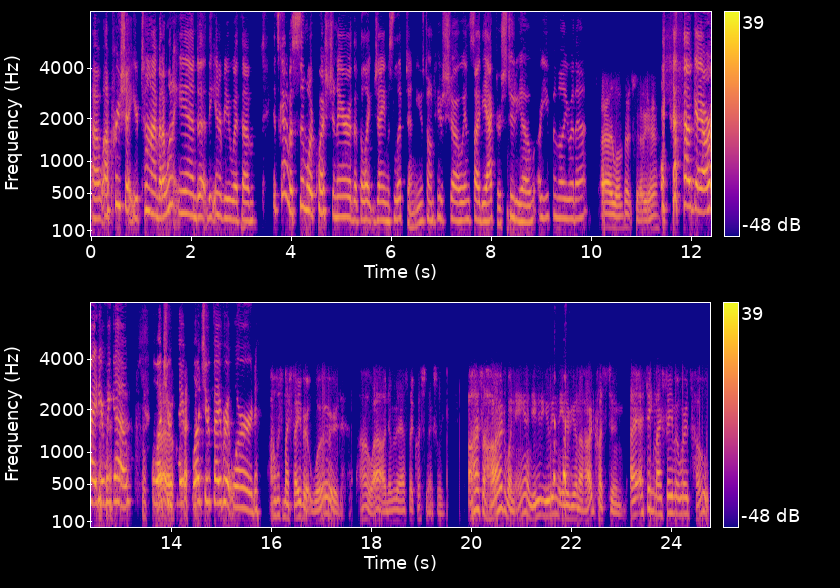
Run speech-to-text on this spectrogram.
Uh, I appreciate your time, but I want to end uh, the interview with um, it's kind of a similar questionnaire that the late James Lipton used on his show Inside the Actor's Studio. Are you familiar with that? I love that show. Yeah. okay. All right. Here we go. What's your What's your favorite word? Oh, what's my favorite word? Oh wow, I never been asked that question actually. Oh, that's a hard one, Anne. You you in the interview on a hard question. I, I think my favorite word's hope.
